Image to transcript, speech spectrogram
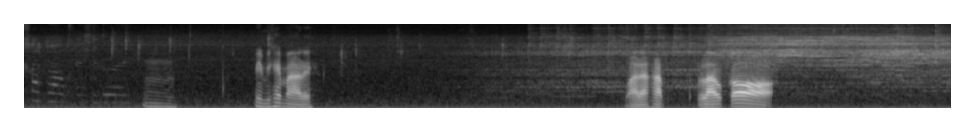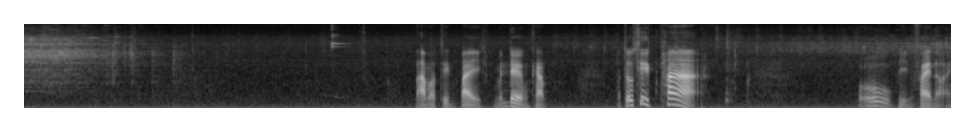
เข้าพร้อมกันซะไม่มีใครมาเลย มาแล้วครับแล้วก็ ตามมาตินไปเหมือนเดิมครับ ประตูสิบห้าโอ้ผิงไฟหน่อย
